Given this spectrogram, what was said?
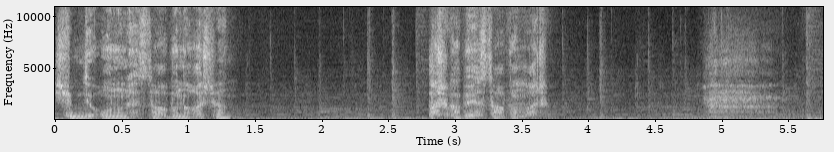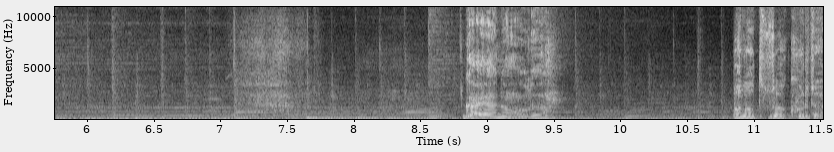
Şimdi onun hesabını aşan... ...başka bir hesabım var. Gaya ne oldu? Bana tuzak kurdu.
